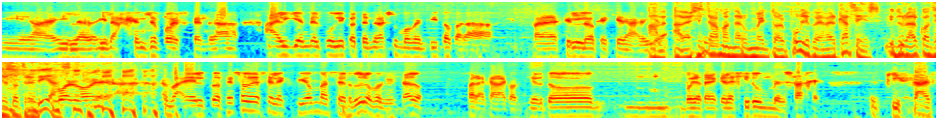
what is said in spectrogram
y, y la, y la gente pues tendrá, alguien del público tendrá su momentito para, para decirle lo que quiera. a ver- a ver si te va a mandar un mail todo el público y a ver qué haces y dura el concierto tres días Bueno, eh, el proceso de selección va a ser duro porque claro, para cada concierto mm, voy a tener que elegir un mensaje. Quizás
